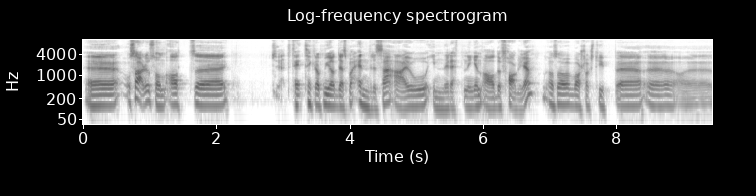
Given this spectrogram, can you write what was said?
Uh, og så er det jo sånn at eh, jeg tenker at Mye av det som har endret seg, er jo innretningen av det faglige. Altså hva slags type eh,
